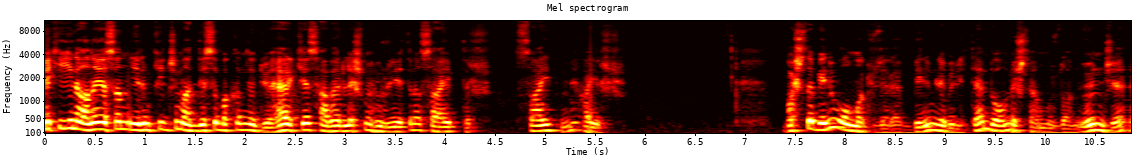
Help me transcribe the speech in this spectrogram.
Peki yine anayasanın 22. maddesi bakın ne diyor? Herkes haberleşme hürriyetine sahiptir. Sahip mi? Hayır. Başta benim olmak üzere benimle birlikte hem de 15 Temmuz'dan önce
